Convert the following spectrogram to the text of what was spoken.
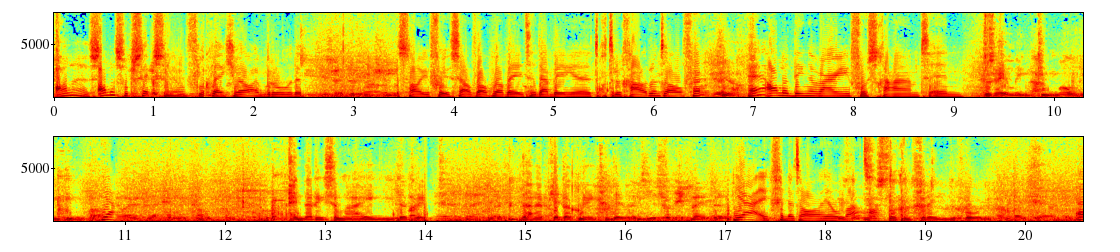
alles. Alles op seksueel vlak, weet je wel. Ik bedoel, dat, dat zal je voor jezelf ook wel weten. Daar ben je toch terughoudend over. Hè, alle dingen waar je voor schaamt. En, Het is heel intiem al die dingen. ja. En daar is er maar één die dat weet. Daar heb je dat mee gedeeld. ja, ik vind het al heel wat. dat- Was dat een vreemde voor je? Eh,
